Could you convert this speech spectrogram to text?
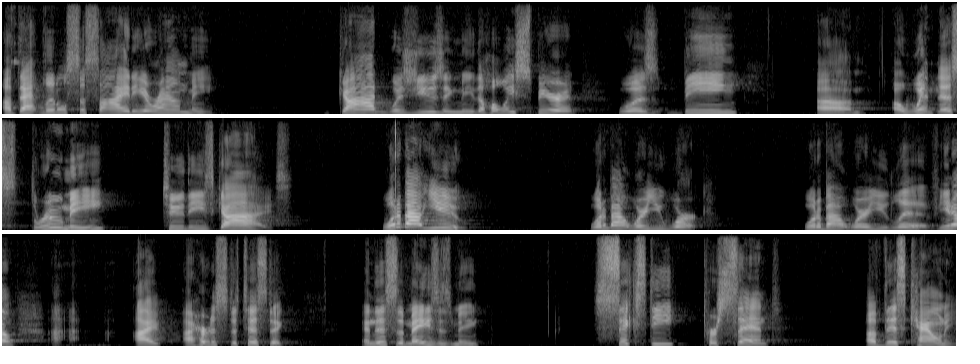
of that little society around me. God was using me. The Holy Spirit was being um, a witness through me to these guys. What about you? What about where you work? What about where you live? You know, I, I, I heard a statistic, and this amazes me 60% of this county,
